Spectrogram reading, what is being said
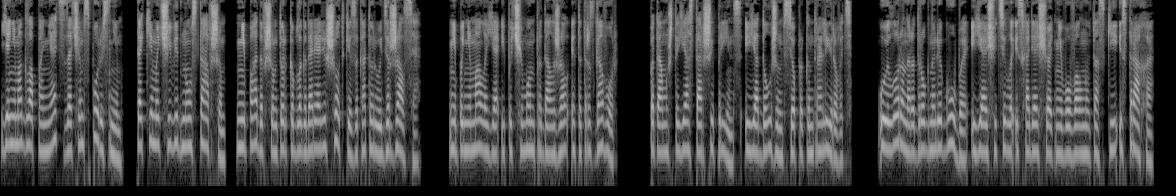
Я не могла понять, зачем спорю с ним, таким очевидно уставшим, не падавшим только благодаря решетке, за которую держался. Не понимала я и почему он продолжал этот разговор. Потому что я старший принц, и я должен все проконтролировать. У Элоренера дрогнули губы, и я ощутила исходящую от него волну тоски и страха,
